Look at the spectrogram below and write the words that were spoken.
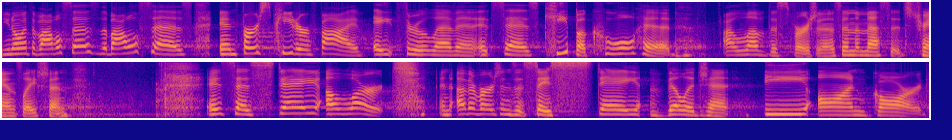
You know what the Bible says? The Bible says in 1 Peter 5 8 through 11, it says, Keep a cool head. I love this version, it's in the message translation. It says, Stay alert. In other versions, it says, Stay vigilant. Be on guard.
